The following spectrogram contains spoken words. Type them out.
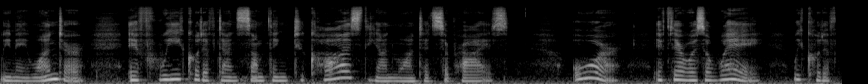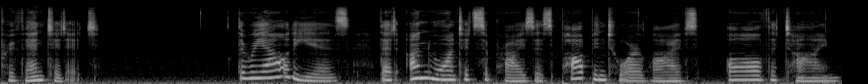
We may wonder if we could have done something to cause the unwanted surprise, or if there was a way we could have prevented it. The reality is that unwanted surprises pop into our lives all the time.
